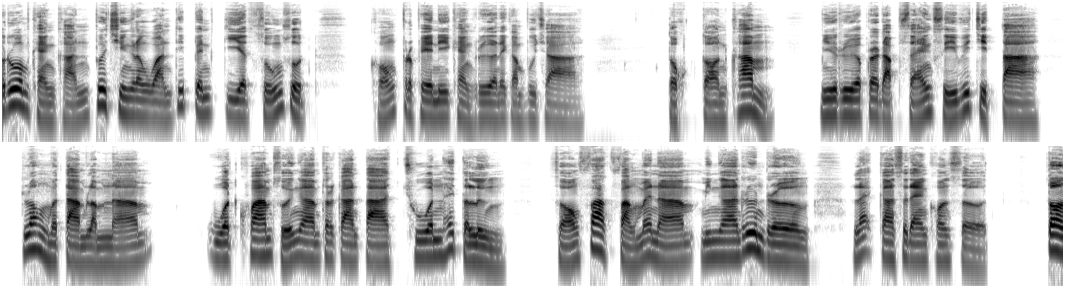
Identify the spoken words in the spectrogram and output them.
มาร่วมแข่งขันเพื่อชิงรางวัลที่เป็นเกียรติสูงสุดของประเพณีแข่งเรือในกัมพูชา ตกตอนค่ำมีเรือประดับแสงสีวิจิตตา ล่องมาตามลำน้ำอวดความสวยงามตระการตาชวนให้ตะลึง สองฝากฝั่งแม่น้ำมีงานรื่นเริง และการแสดงคอนเสิร์ต ต้อน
